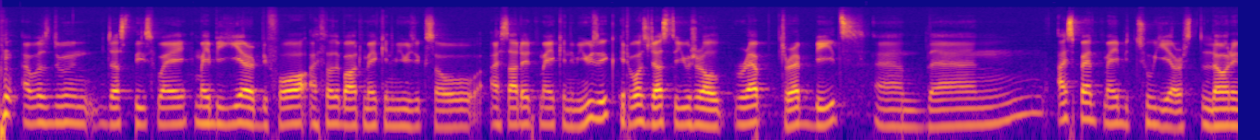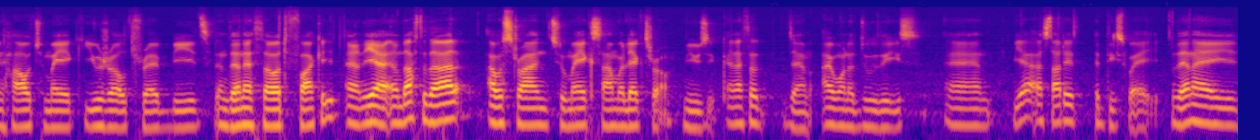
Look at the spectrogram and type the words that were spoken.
I was doing just this way. Maybe a year before I thought about making music so I started making music. It was just the usual rap trap beats and then I spent maybe two years learning how to make usual trap beats and then I thought fuck it. And yeah and after that I was trying to make some electro music and I thought damn I want to do this. And yeah i started it this way. Then i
